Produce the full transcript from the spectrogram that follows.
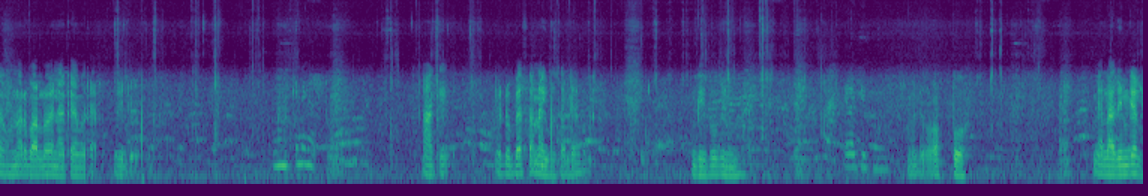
এখন আর ভালো হয় না ক্যামেরার ভিডিও আগে একটু বেচা নাই তাহলে আবার ভিভো কিনবো অপ্পো মেলা দিন গেল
